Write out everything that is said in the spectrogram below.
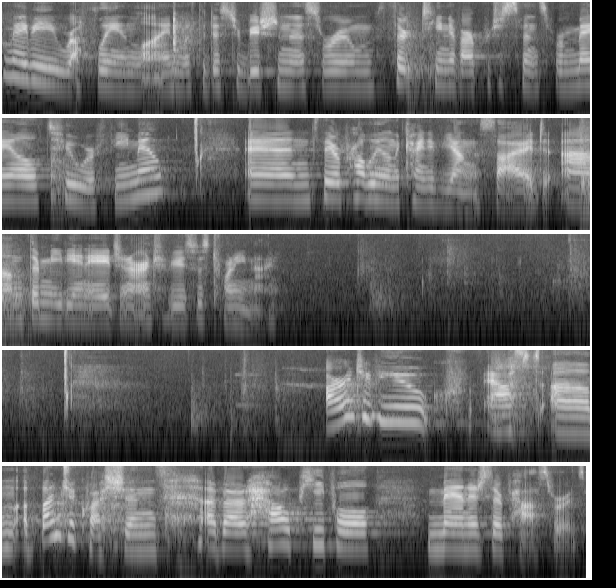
maybe roughly in line with the distribution in this room, 13 of our participants were male, two were female, and they were probably on the kind of young side. Um, their median age in our interviews was 29. Our interview asked um, a bunch of questions about how people manage their passwords.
